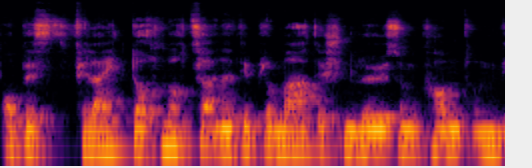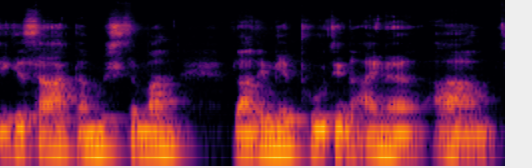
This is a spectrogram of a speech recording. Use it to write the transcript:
ob es vielleicht doch noch zu einer diplomatischen Lösung kommt. Und wie gesagt, da müsste man Wladimir Putin eine äh,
